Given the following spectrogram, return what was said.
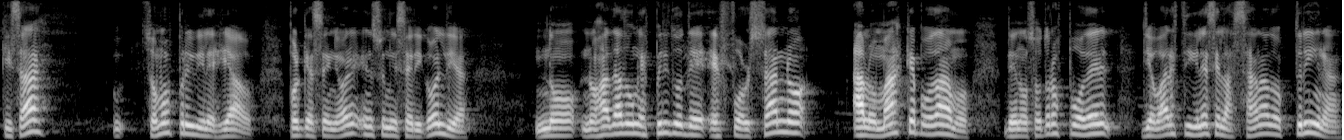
quizás somos privilegiados, porque el Señor en su misericordia no, nos ha dado un espíritu de esforzarnos a lo más que podamos de nosotros poder llevar a esta iglesia la sana doctrina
